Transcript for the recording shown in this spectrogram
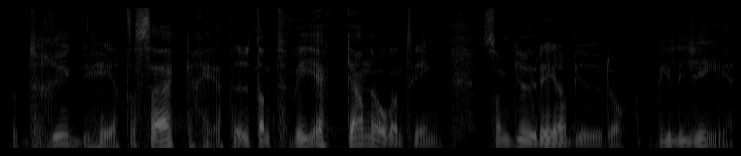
Så trygghet och säkerhet är utan tvekan någonting som Gud erbjuder och vill ge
